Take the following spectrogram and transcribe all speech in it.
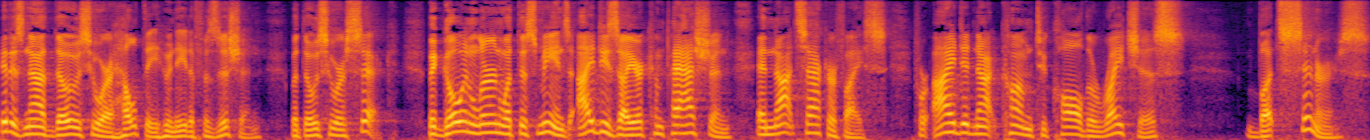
It is not those who are healthy who need a physician, but those who are sick. But go and learn what this means. I desire compassion and not sacrifice, for I did not come to call the righteous, but sinners.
